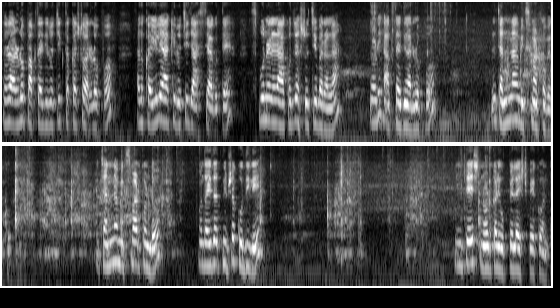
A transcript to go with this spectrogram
ಅದರ ಅರಳುಪ್ಪು ಹಾಕ್ತಾಯಿದ್ದೀವಿ ರುಚಿಗೆ ತಕ್ಕಷ್ಟು ಅರಳುಪ್ಪು ಅದು ಕೈಲೇ ಹಾಕಿ ರುಚಿ ಜಾಸ್ತಿ ಆಗುತ್ತೆ. ಸ್ಪೂನಲ್ಲೆಲ್ಲ ಹಾಕಿದ್ರೆ ಅಷ್ಟು ರುಚಿ ಬರಲ್ಲ. ನೋಡಿ ಹಾಕ್ತಾಯಿದ್ದೀನಿ ಉಪ್ಪು ಚೆನ್ನಾಗಿ ಮಿಕ್ಸ್ ಮಾಡ್ಕೋಬೇಕು. ಚೆನ್ನಾಗಿ ಮಿಕ್ಸ್ ಮಾಡಿಕೊಂಡು ಒಂದು ಐದು ಹತ್ತು ನಿಮಿಷ ಕುದೀಲಿ. ನಿಮ್ಮ ಟೇಸ್ಟ್ ನೋಡ್ಕೊಳ್ಳಿ ಉಪ್ಪೆಲ್ಲ ಎಷ್ಟು ಬೇಕು ಅಂತ.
